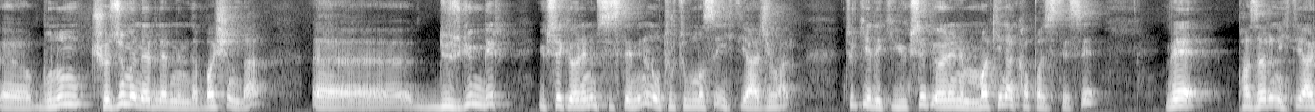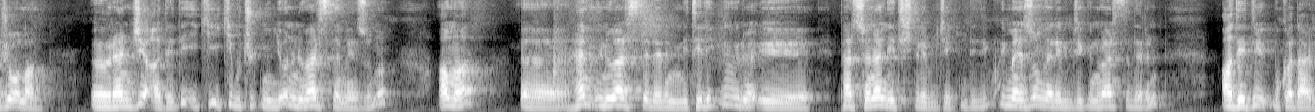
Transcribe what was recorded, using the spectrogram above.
E, bunun çözüm önerilerinin de başında düzgün bir yüksek öğrenim sisteminin oturtulması ihtiyacı var. Türkiye'deki yüksek öğrenim makine kapasitesi ve pazarın ihtiyacı olan öğrenci adedi 2-2,5 milyon üniversite mezunu. Ama e, hem üniversitelerin nitelikli e, personel yetiştirebilecek, nitelikli mezun verebilecek üniversitelerin adedi bu kadar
